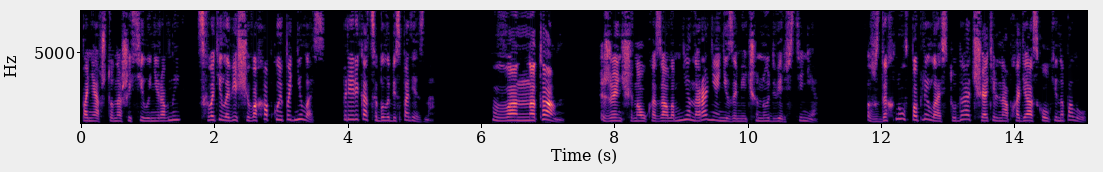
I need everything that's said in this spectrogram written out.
Поняв, что наши силы не равны, схватила вещи в охапку и поднялась. Пререкаться было бесполезно. «Ванна там!» Женщина указала мне на ранее незамеченную дверь в стене. Вздохнув, поплелась туда, тщательно обходя осколки на полу.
